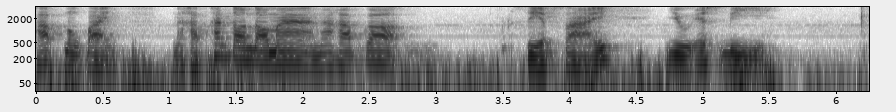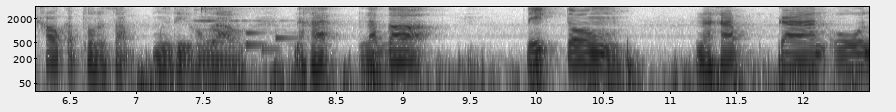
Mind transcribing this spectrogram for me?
พับลงไปนะครับ ขั้นตอนต่อมานะครับก็เสียบสาย USB เข้ากับโทรศัพท์มือถือของเรานะครับแล้วก็ติ๊กตรงนะครับ การโอน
